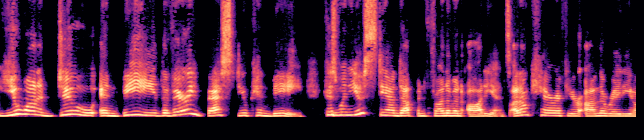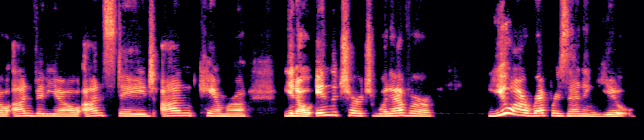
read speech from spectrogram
you want to do and be the very best you can be. Because when you stand up in front of an audience, I don't care if you're on the radio, on video, on stage, on camera, you know, in the church, whatever, you are representing you.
